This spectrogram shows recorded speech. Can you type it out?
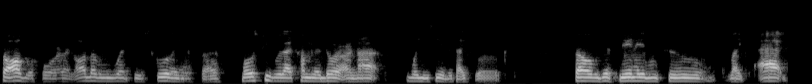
saw before. Like although we went through schooling and stuff, most people that come in the door are not what you see in the textbook. So just being able to like ask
